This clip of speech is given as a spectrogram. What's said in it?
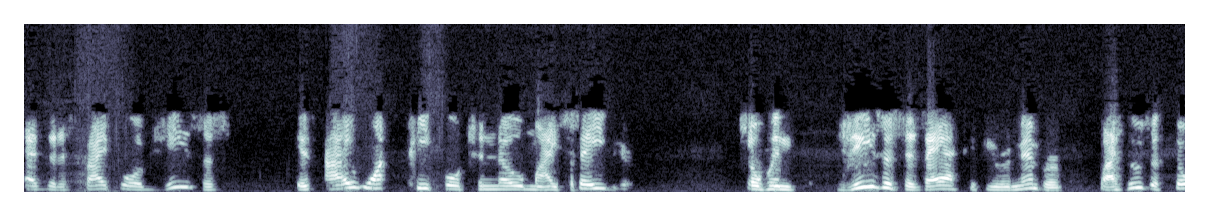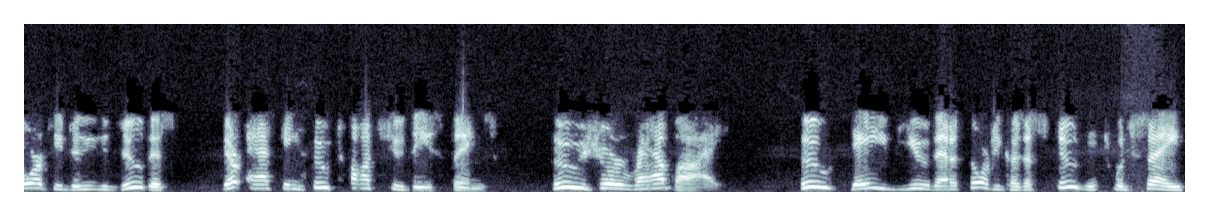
as a disciple of Jesus is I want people to know my Savior. So when Jesus is asked, if you remember, by whose authority do you do this? They're asking who taught you these things? Who's your rabbi? Who gave you that authority? Because a student would say,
